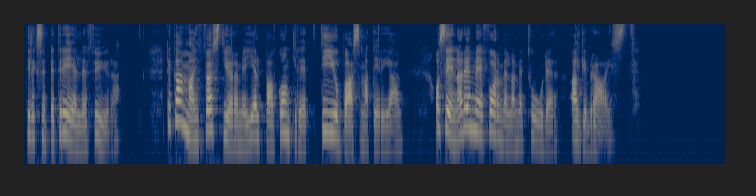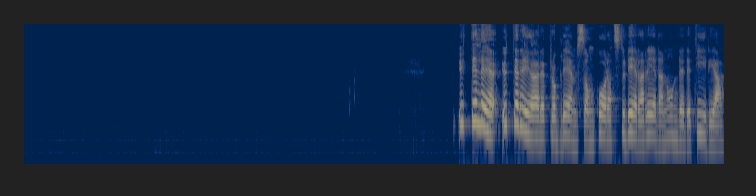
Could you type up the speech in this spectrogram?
till exempel 3 eller 4. Det kan man först göra med hjälp av konkret tiobasmaterial och senare med formella metoder algebraiskt. Ytterligare problem som går att studera redan under det tidiga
